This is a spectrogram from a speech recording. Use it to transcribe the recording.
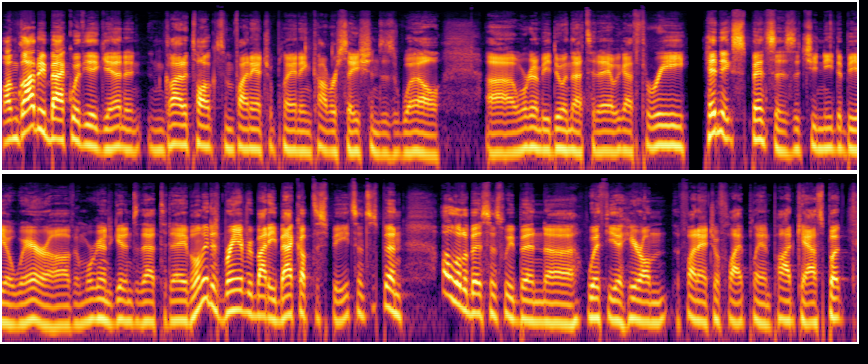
Well, I'm glad to be back with you again and, and glad to talk some financial planning conversations as well. Uh, we're going to be doing that today. We got three hidden expenses that you need to be aware of, and we're going to get into that today. But let me just bring everybody back up to speed since it's been a little bit since we've been uh, with you here on the Financial Flight Plan podcast. But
